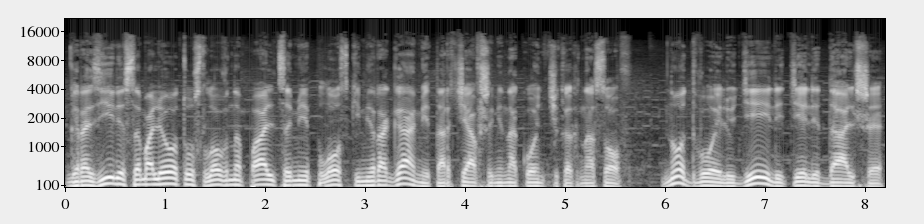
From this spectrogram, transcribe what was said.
грозили самолету словно пальцами плоскими рогами, торчавшими на кончиках носов. Но двое людей летели дальше,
